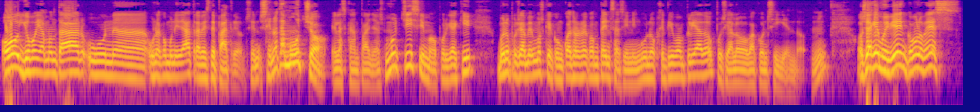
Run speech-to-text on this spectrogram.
o yo voy a montar una, comunidad a través de Patreon. se nota mucho en las campañas, muchísimo, porque aquí bueno, pues ya vemos que con cuatro recompensas y ningún objetivo ampliado, pues ya lo va consiguiendo. O sea que muy bien, ¿cómo lo ves?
